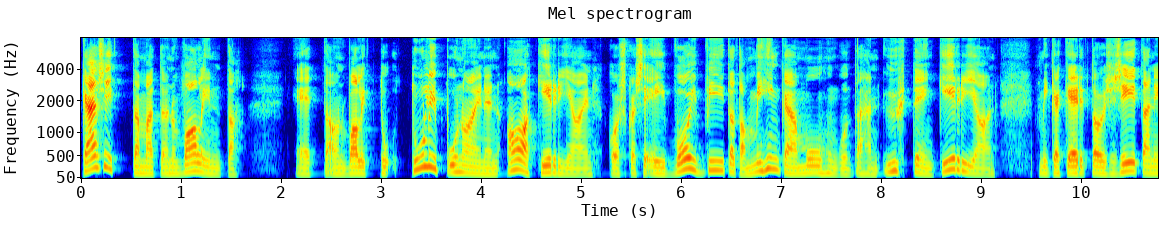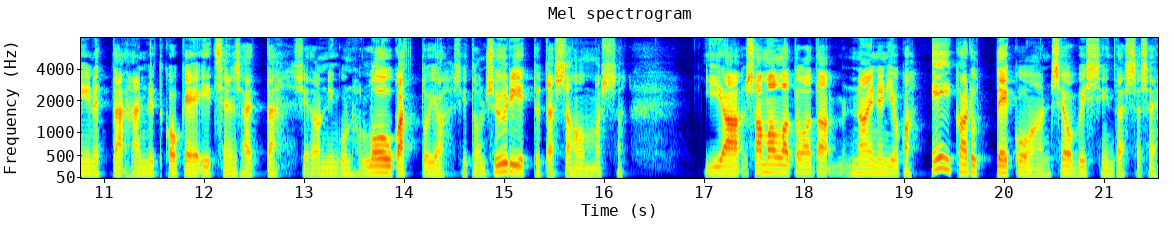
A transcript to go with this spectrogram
käsittämätön valinta, että on valittu tulipunainen A-kirjain, koska se ei voi viitata mihinkään muuhun kuin tähän yhteen kirjaan, mikä kertoisi siitä niin, että hän nyt kokee itsensä, että se on niin kuin loukattu ja sit on syrjitty tässä hommassa. Ja samalla tuota, nainen, joka ei kadu tekoaan, se on vissiin tässä se,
